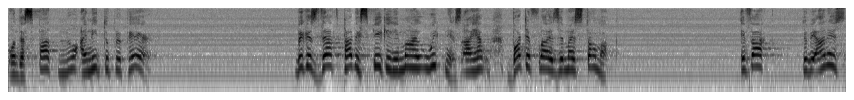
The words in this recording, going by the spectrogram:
on the spot. No, I need to prepare. Because that's public speaking in my weakness. I have butterflies in my stomach. In fact, to be honest,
